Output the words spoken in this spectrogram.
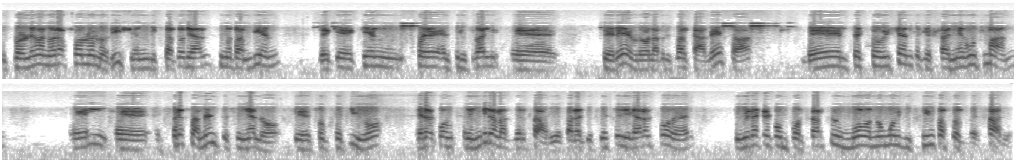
el problema no era solo el origen dictatorial, sino también de que quien fue el principal eh, cerebro, la principal cabeza del texto vigente, que es Jaime Guzmán, él eh, expresamente señaló que su objetivo era constreñir al adversario para que si este llegara al poder tuviera que comportarse de un modo no muy distinto a su adversario.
